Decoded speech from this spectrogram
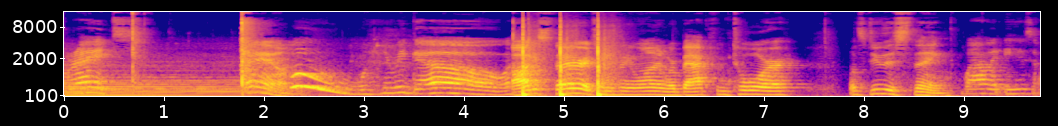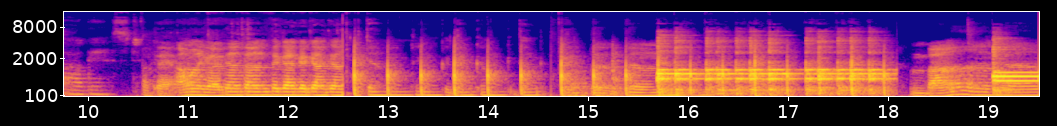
Great. Bam! Woo! Here we go. August 3rd, 2021, we're back from tour. Let's do this thing. Wow, it is August. Okay, I wanna go dun dun dun dun dun dun dun dun dun dun dun dun dun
